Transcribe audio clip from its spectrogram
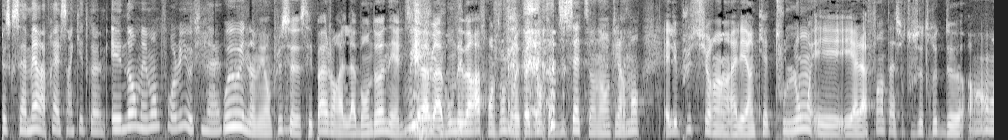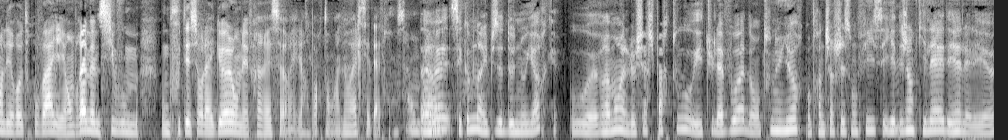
parce que sa mère après, elle s'inquiète quand même énormément pour lui au final. Oui, oui, non, mais en plus, euh, c'est pas genre elle l'abandonne et elle dit Oui, ah oui. bah bon débarras, franchement, j'aurais pas dû en faire 17. hein, Non, clairement, elle est plus sur un. Elle est inquiète tout le long et, et à la fin, t'as surtout ce truc de oh, les retrouvailles. Et en vrai, même si vous me, vous me foutez sur la gueule, on est frères et sœurs et l'important à Noël, c'est d'être ensemble. Bah ouais, c'est comme dans l'épisode de New York où euh, vraiment elle le cherche partout et tu la vois dans tout New York en train de chercher son fils et il y a des gens qui l'aident et elle elle est euh,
